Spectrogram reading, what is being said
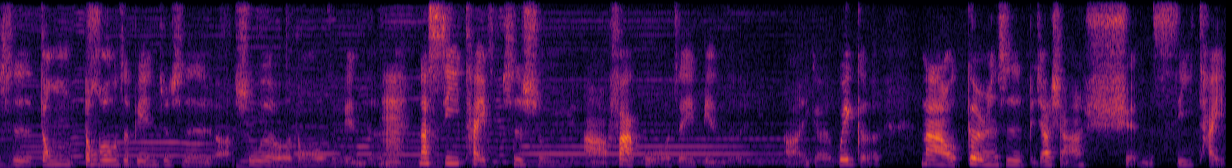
是东东欧这边，就是呃苏俄或东欧这边的。嗯。那 C type 是属于啊、呃、法国这一边的。啊，一个规格。那我个人是比较想要选 C type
